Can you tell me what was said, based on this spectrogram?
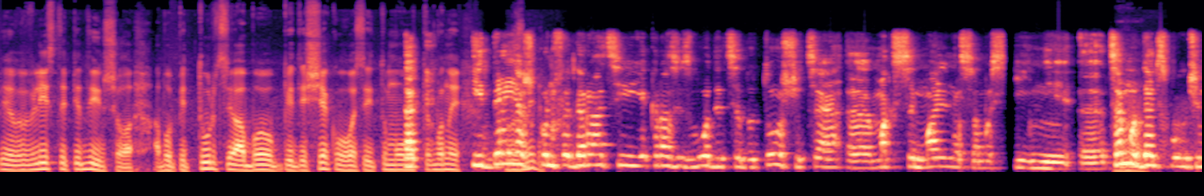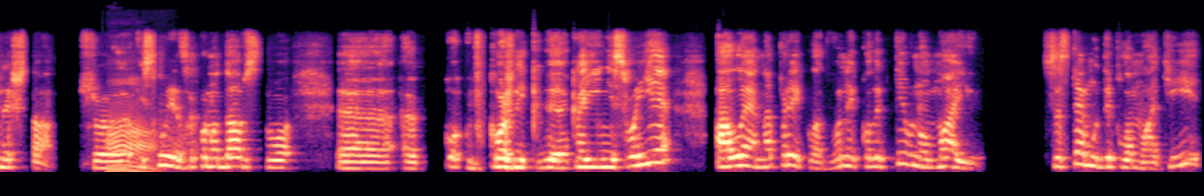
е, влізти під іншого, або під Турцію, або під іще когось. І тому Так. от вони Ідея ж конфедерації якраз і зводиться до того, що це е, максимально самостійні. Е, це модель Сполучених Штатів, що існує законодавство е, е, в кожній е, країні своє, але, наприклад, вони колективно мають систему дипломатії,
